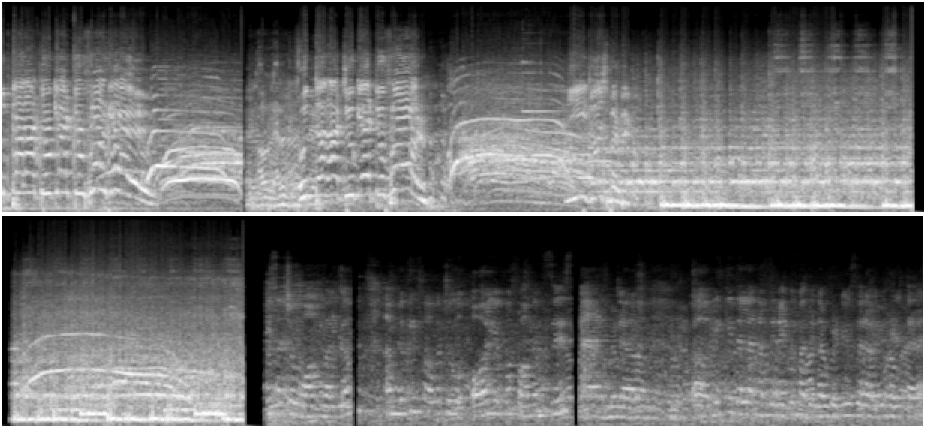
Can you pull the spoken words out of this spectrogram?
ಉತ್ತರ ಟು ಕೆ ಟು ಫೋರ್ಗೆ! ಉತ್ತರ ಟು ಕೆ ಟು ಫೋರ್! ಈ ಜೋಶ್ ಬರಬೇಕು. ಮತ್ತೆ ನಮ್ಮ ಪ್ರೊಡ್ಯೂಸರ್ ಅವರು ಹೇಳ್ತಾರೆ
